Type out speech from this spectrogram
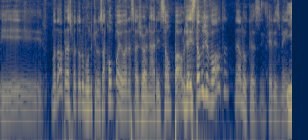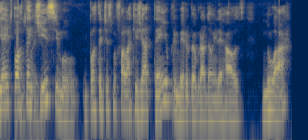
E mandar um abraço para todo mundo que nos acompanhou nessa jornada em São Paulo. Já estamos de volta, né, Lucas? Infelizmente. E é importantíssimo, importantíssimo falar que já tem o primeiro Belgradão in the House no ar.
